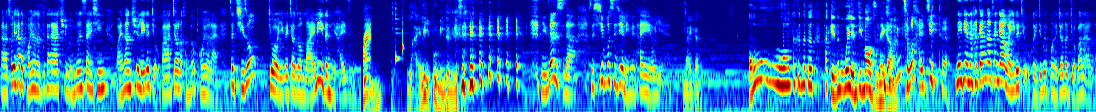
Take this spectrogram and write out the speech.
啊，所以他的朋友呢就带他去伦敦散心，晚上去了一个酒吧，叫了很多朋友来，这其中就有一个叫做莱利的女孩子，嗯，来历不明的女子，你认识的，是《西部世界》里面他也有演，哪一个？哦，那个那个，他给那个威廉递帽子那个，你怎么还记得？那天呢，他刚刚参加完一个酒会，就被朋友叫到酒吧来了，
